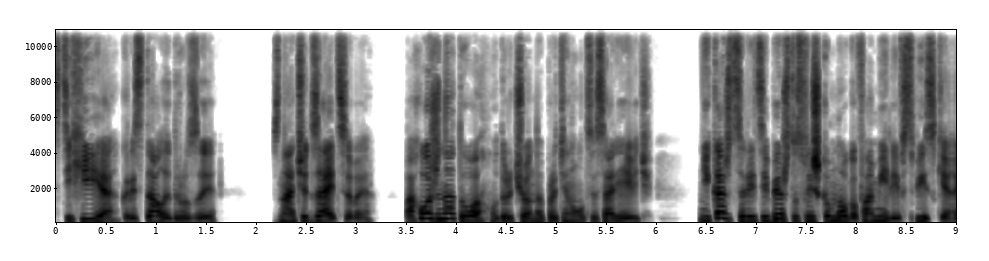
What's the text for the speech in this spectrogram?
Стихия, кристаллы, друзы. Значит, Зайцевы. Похоже на то, удрученно протянул цесаревич. Не кажется ли тебе, что слишком много фамилий в списке?»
